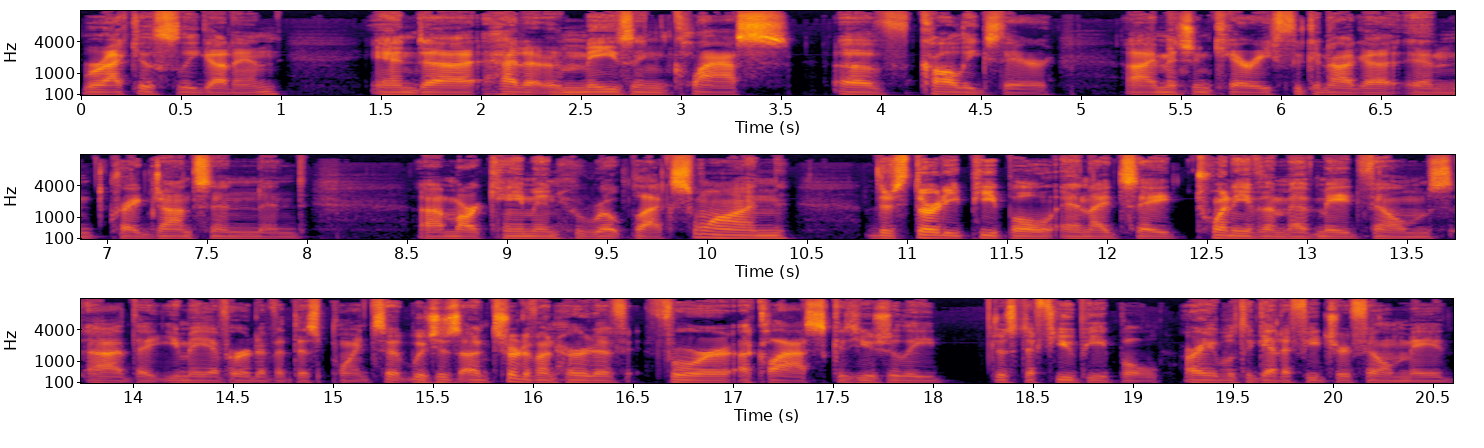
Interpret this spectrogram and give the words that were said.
miraculously got in and uh, had an amazing class of colleagues there. Uh, I mentioned Cary Fukunaga and Craig Johnson and uh, Mark Heyman, who wrote Black Swan. There's 30 people, and I'd say 20 of them have made films uh, that you may have heard of at this point, so, which is sort of unheard of for a class because usually just a few people are able to get a feature film made.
